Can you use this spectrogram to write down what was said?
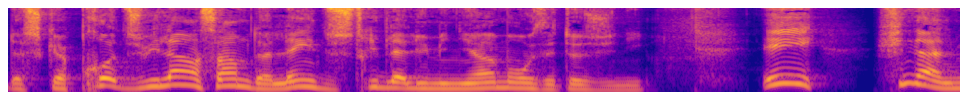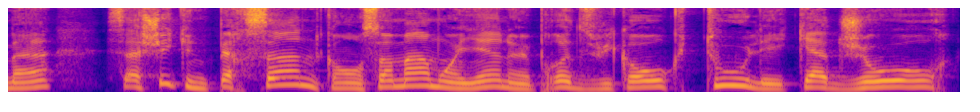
de ce que produit l'ensemble de l'industrie de l'aluminium aux États-Unis. Et finalement, sachez qu'une personne consomme en moyenne un produit Coke tous les quatre jours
